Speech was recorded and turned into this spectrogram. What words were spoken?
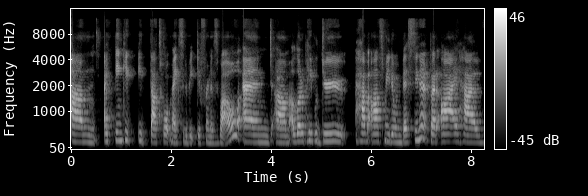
um, I think it, it that's what makes it a bit different as well. And um, a lot of people do have asked me to invest in it, but I have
